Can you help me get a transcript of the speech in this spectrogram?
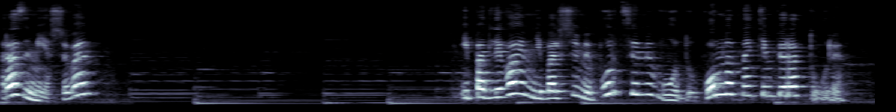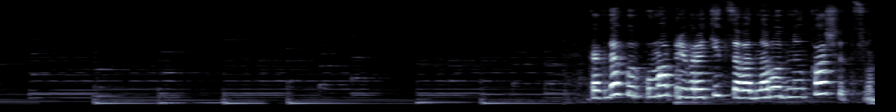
размешиваем. И подливаем небольшими порциями воду комнатной температуры. Когда куркума превратится в однородную кашицу,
